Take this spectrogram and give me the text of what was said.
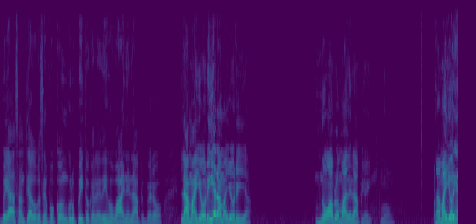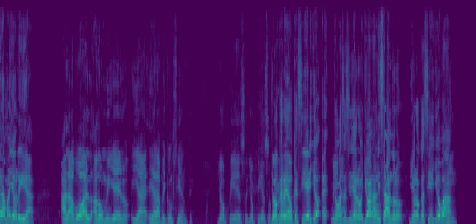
veía a Santiago que se enfocó en un grupito que le dijo vaina el lápiz, pero la mayoría, la mayoría, no habló más del lápiz ahí. No. La mayoría, la mayoría, alabó al- a, Don Miguelo y a, y a Lápiz Consciente. Yo pienso, yo pienso Yo que... creo que si ellos, eh, te a Mira, sincero, yo analizándolo, yo creo que si ellos van,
